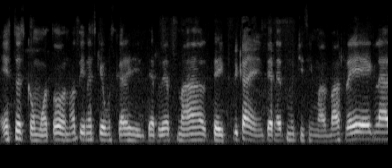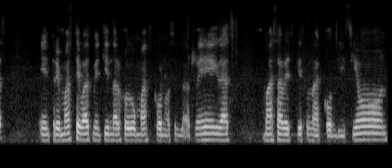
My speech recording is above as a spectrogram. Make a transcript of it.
Esto es como todo, ¿no? Tienes que buscar en internet más, te explican en internet muchísimas más reglas, entre más te vas metiendo al juego, más conoces las reglas, más sabes qué es una condición,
